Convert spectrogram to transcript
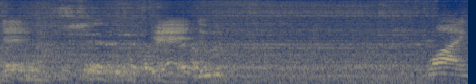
dead. Dead, dude. Why?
